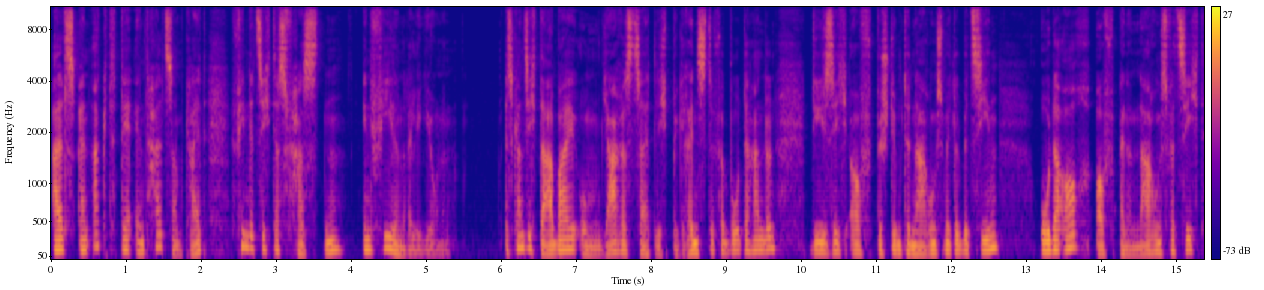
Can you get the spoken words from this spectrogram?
Als ein Akt der Enthaltsamkeit findet sich das Fasten in vielen Religionen. Es kann sich dabei um jahreszeitlich begrenzte Verbote handeln, die sich auf bestimmte Nahrungsmittel beziehen, oder auch auf einen Nahrungsverzicht,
